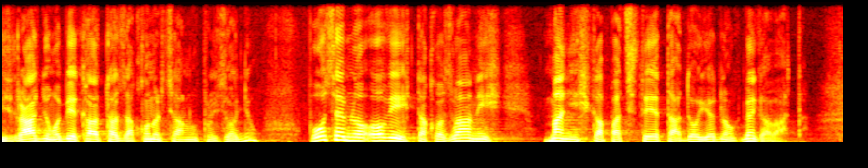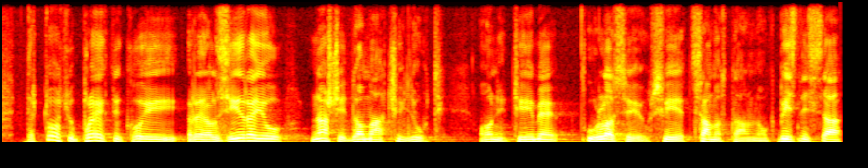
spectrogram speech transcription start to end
izgradnju objekata za komercijalnu proizvodnju, posebno ovih takozvanih manjih kapaciteta do jednog megavata. Da to su projekti koji realiziraju naši domaći ljudi. Oni time ulaze u svijet samostalnog biznisa,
